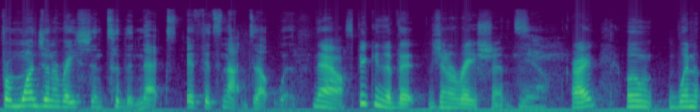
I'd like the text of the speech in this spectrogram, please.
from one generation to the next if it's not dealt with. Now, speaking of that generations, Yeah. right? When when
